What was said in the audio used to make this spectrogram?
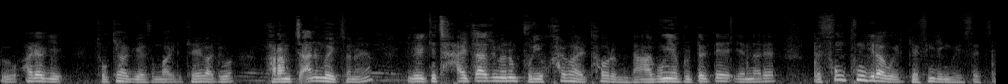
그 화력이 좋게 하기 위해서 막 이렇게 해가지고 바람 짜는 거 있잖아요. 이거 이렇게 잘 짜주면 불이 활활 타오릅니다. 아궁이에 불 뜰 때 옛날에 왜 송풍기라고 이렇게 생긴 거 있었죠.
